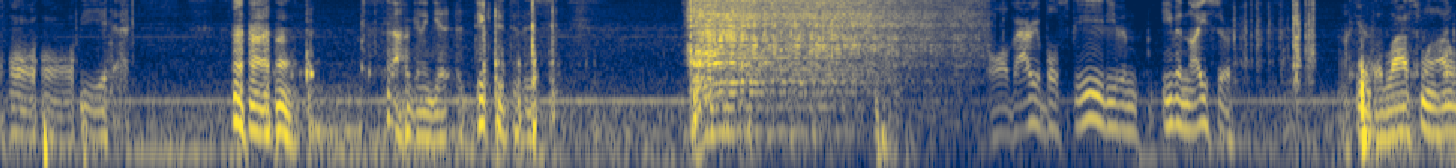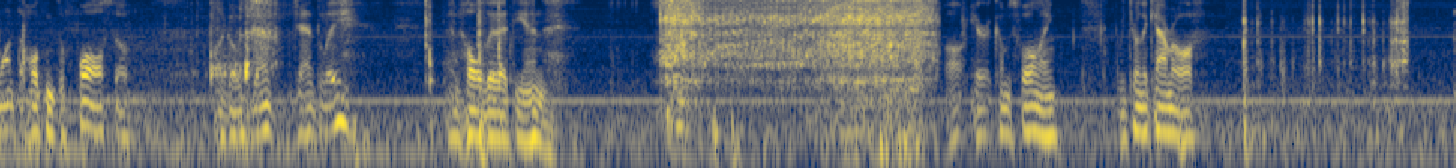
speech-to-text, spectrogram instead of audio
Oh, yes. I'm gonna get addicted to this. Oh, variable speed, even even nicer. Here, the last one, I don't want the whole thing to fall, so I'll go gent gently and hold it at the end. Oh, here it comes falling. Let me turn the camera off.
